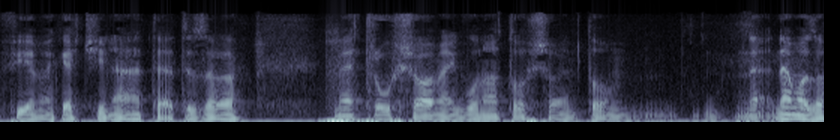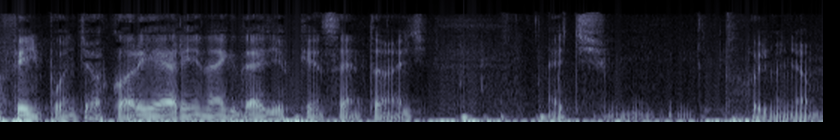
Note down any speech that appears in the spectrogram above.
filmeket csinál, tehát ez a metróssal, meg vonatossal, nem tudom, ne, nem az a fénypontja a karrierének, de egyébként szerintem egy, egy hogy mondjam,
